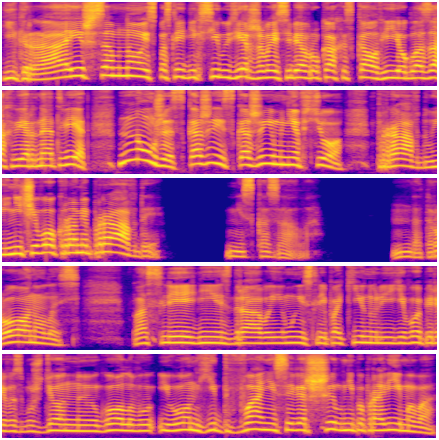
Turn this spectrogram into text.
Играешь со мной, из последних сил удерживая себя в руках, искал в ее глазах верный ответ. Ну же, скажи, скажи мне все, правду и ничего, кроме правды. Не сказала. Дотронулась. Последние здравые мысли покинули его перевозбужденную голову, и он едва не совершил непоправимого.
